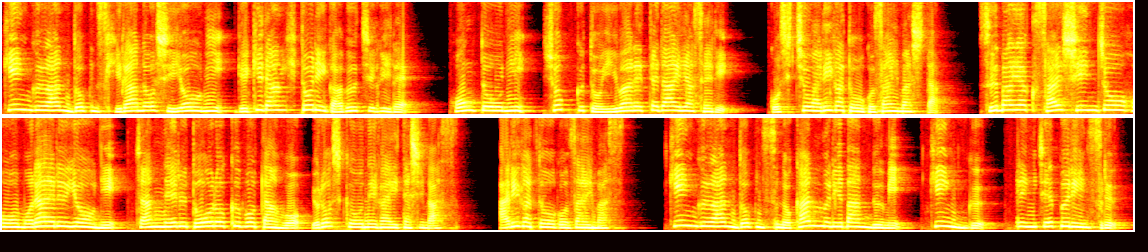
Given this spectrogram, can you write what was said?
キングプンス平野仕様に劇団一人がブチギレ。本当にショックと言われて大焦り。ご視聴ありがとうございました。素早く最新情報をもらえるようにチャンネル登録ボタンをよろしくお願いいたします。ありがとうございます。キングプンスの冠番組、キング、リンチェプリンスル、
